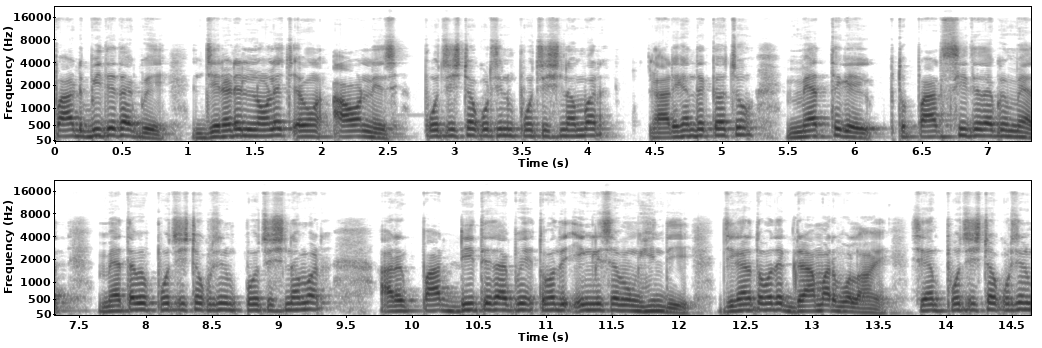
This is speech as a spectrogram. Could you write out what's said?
পার্ট বিতে থাকবে জেনারেল নলেজ এবং আওয়ারনেস পঁচিশটা কোশ্চিন পঁচিশ নাম্বার আর এখানে দেখতে পাচ্ছ ম্যাথ থেকে, তো পার্ট সিতে থাকবে ম্যাথ ম্যাথ থাকবে পঁচিশটা কোশ্চেন পঁচিশ নাম্বার আর পার্ট ডিতে থাকবে তোমাদের ইংলিশ এবং হিন্দি যেখানে তোমাদের গ্রামার বলা হয়। সেখানে পঁচিশটা কোশ্চেন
